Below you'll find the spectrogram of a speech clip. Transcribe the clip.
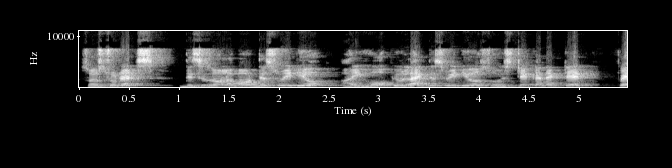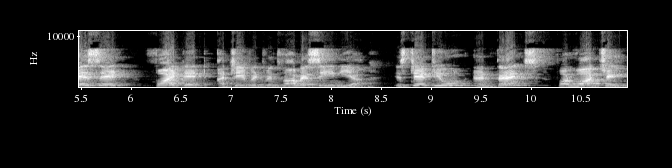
So students, this is all about this video. I hope you like this video. So stay connected, face it, fight it, achieve it with Pharmacy India. Stay tuned and thanks for watching.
